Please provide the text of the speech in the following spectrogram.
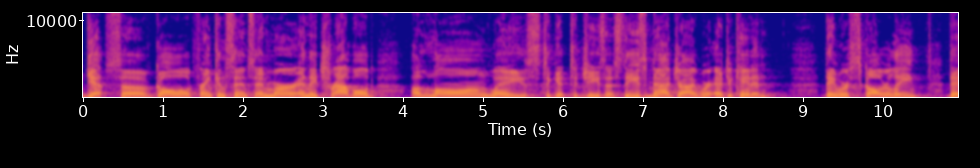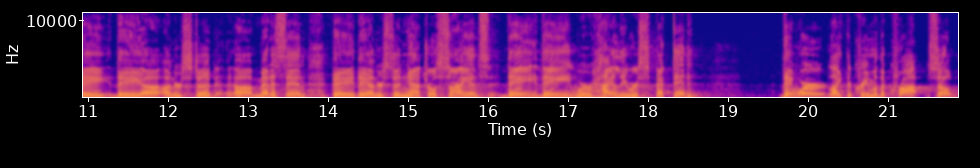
gifts of gold, frankincense, and myrrh, and they traveled a long ways to get to Jesus. These Magi were educated, they were scholarly, they, they uh, understood uh, medicine, they, they understood natural science, they, they were highly respected. They were like the cream of the crop. So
